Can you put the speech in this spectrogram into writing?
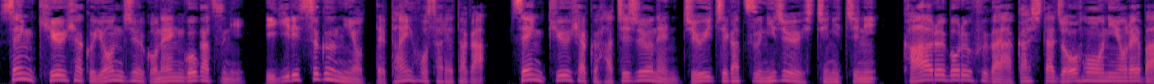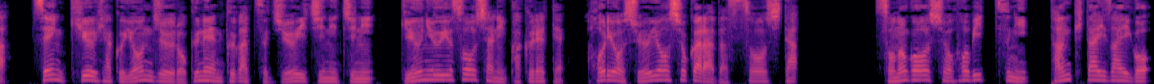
1945年5月に、イギリス軍によって逮捕されたが、1980年11月27日に、カール・ボルフが明かした情報によれば、1946年9月11日に牛乳輸送車に隠れて捕虜収容所から脱走した。その後ショホビッツに短期滞在後、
